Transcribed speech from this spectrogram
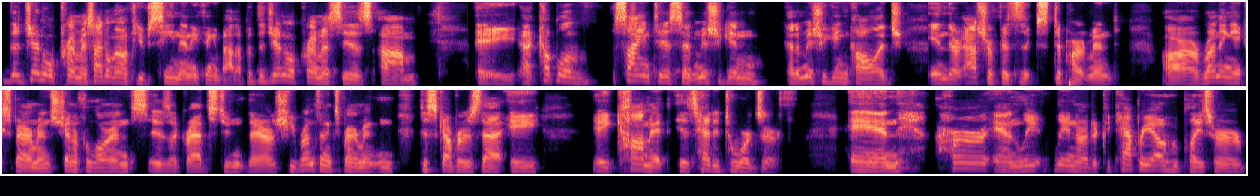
the general premise i don't know if you've seen anything about it but the general premise is um, a, a couple of scientists at michigan at a michigan college in their astrophysics department are running experiments jennifer lawrence is a grad student there she runs an experiment and discovers that a a comet is headed towards earth and her and Le- leonardo dicaprio who plays her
